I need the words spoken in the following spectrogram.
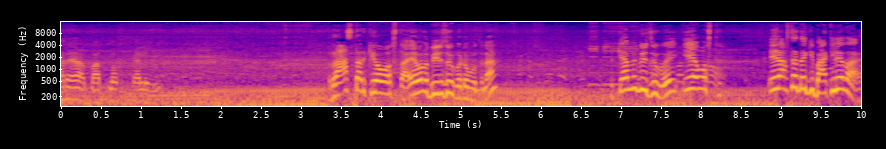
আরে বাত মাস খাইলে রাস্তার কি অবস্থা? এ বলো মধ্যে না? কেমন ব্রিজ এই এই অবস্থা। এই রাস্তা দেখি বাকলিয়ে দেয়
